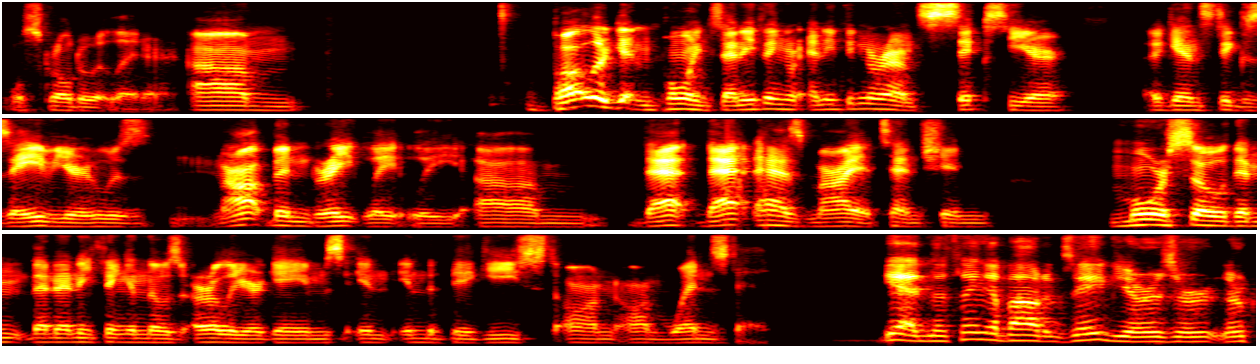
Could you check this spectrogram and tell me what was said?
we'll scroll to it later. Um, Butler getting points, anything anything around six here against Xavier, who has not been great lately. Um, that that has my attention more so than than anything in those earlier games in in the Big East on on Wednesday. Yeah, and the thing about Xavier is they're, they're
